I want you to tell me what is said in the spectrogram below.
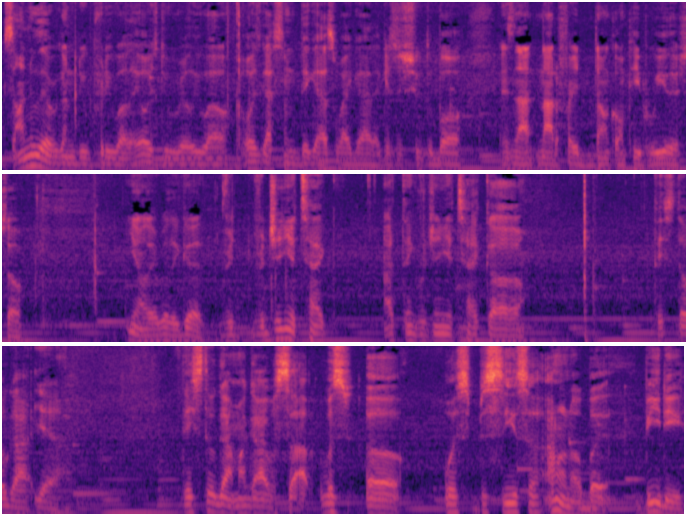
so I knew they were gonna do pretty well. They always do really well. Always got some big ass white guy that gets to shoot the ball and is not not afraid to dunk on people either. So you know they're really good. Virginia Tech, I think Virginia Tech, uh, they still got yeah, they still got my guy. Up? Was uh, was Basisa. I don't know, but BD,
